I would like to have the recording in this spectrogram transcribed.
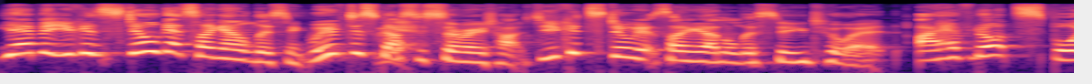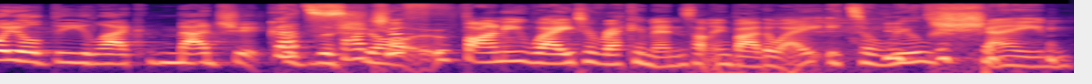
Yeah, but you can still get something out of listening. We've discussed this so many times. You can still get something out of listening to it. I have not spoiled the like magic That's of the such show. a funny way to recommend something, by the way. It's a real shame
